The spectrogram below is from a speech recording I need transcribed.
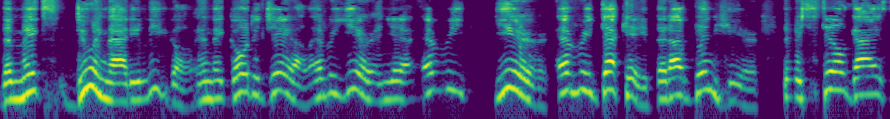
that makes doing that illegal, and they go to jail every year. And yet, every year, every decade that I've been here, there's still guys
